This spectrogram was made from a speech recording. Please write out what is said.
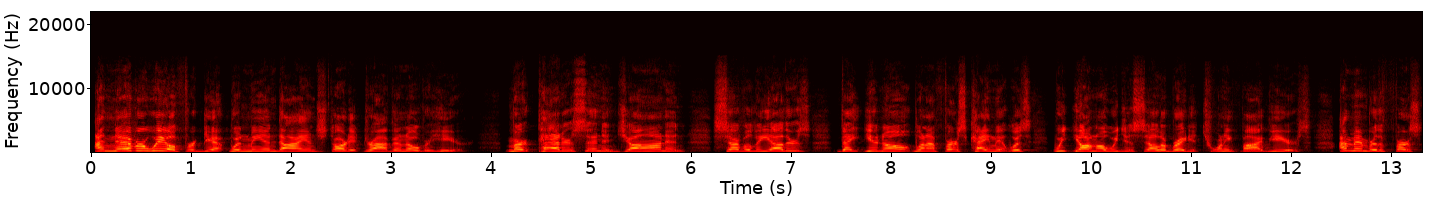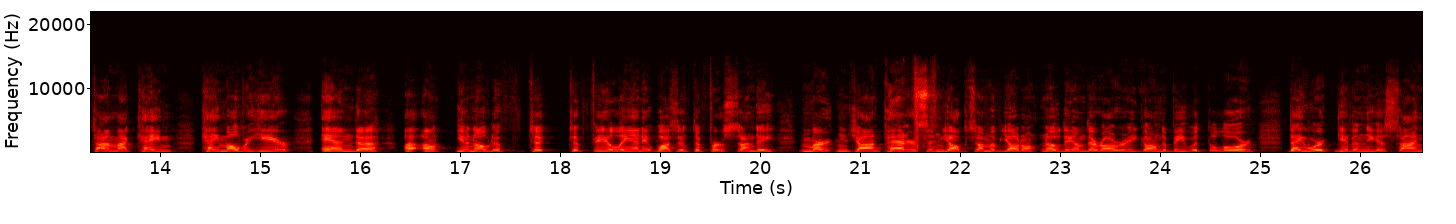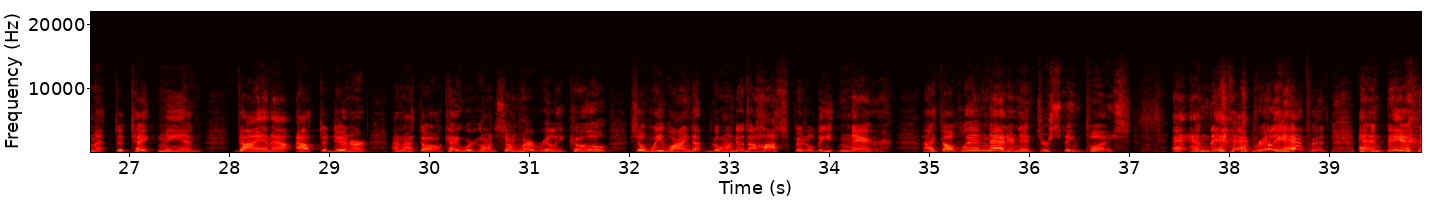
I never will forget when me and Diane started driving over here. Mert Patterson and John and several of the others, they, you know, when I first came, it was, we, y'all know we just celebrated 25 years. I remember the first time I came, came over here and, uh, uh, you know, to, to, to fill in. It wasn't the first Sunday. Mert and John Patterson, y'all, some of y'all don't know them. They're already gone to be with the Lord. They were given the assignment to take me and Diane out, out to dinner, and I thought, okay, we're going somewhere really cool. So we wind up going to the hospital, eating there. I thought, well, isn't that an interesting place? And, and then that really happened. And then,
